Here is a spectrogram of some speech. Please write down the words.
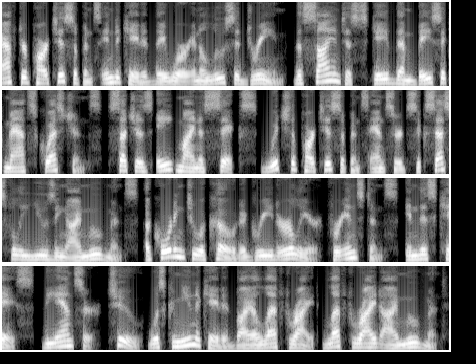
After participants indicated they were in a lucid dream, the scientists gave them basic maths questions, such as 8 minus 6, which the participants answered successfully using eye movements, according to a code agreed earlier. For instance, in this case, the answer, 2, was communicated by a left right, left right eye movement.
